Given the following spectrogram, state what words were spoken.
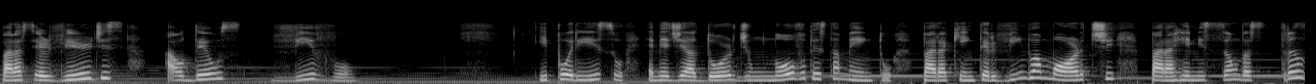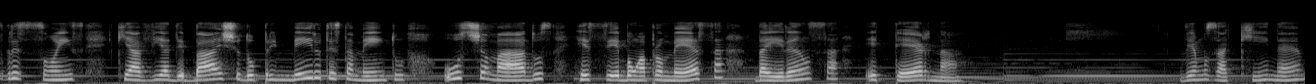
para servirdes ao Deus vivo. E por isso é mediador de um novo testamento, para que, intervindo a morte, para a remissão das transgressões que havia debaixo do primeiro testamento, os chamados recebam a promessa da herança eterna. Vemos aqui, né,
